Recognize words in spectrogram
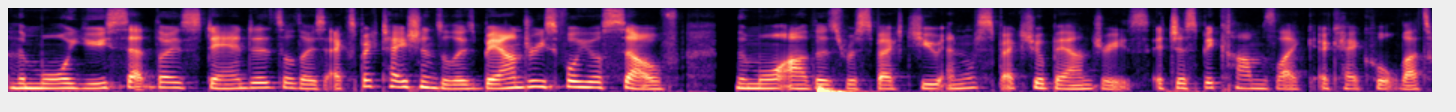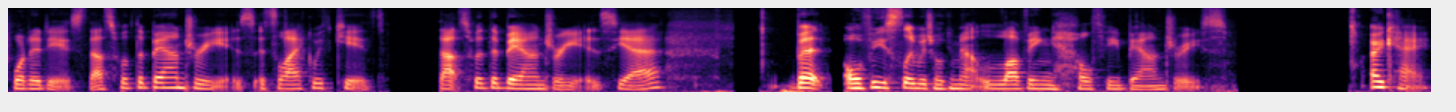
The more you set those standards or those expectations or those boundaries for yourself, the more others respect you and respect your boundaries. It just becomes like, okay, cool, that's what it is. That's what the boundary is. It's like with kids. That's what the boundary is, yeah? But obviously, we're talking about loving, healthy boundaries. Okay,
